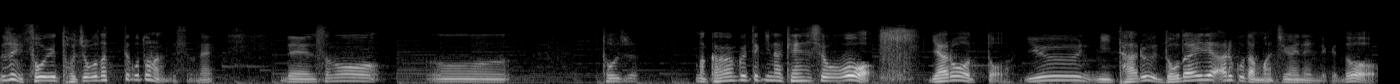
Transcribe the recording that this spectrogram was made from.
要するにそういう途上だってことなんですよね。で、その、うん、途上、まあ、科学的な検証をやろうというに足る土台であることは間違いないんだけど、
